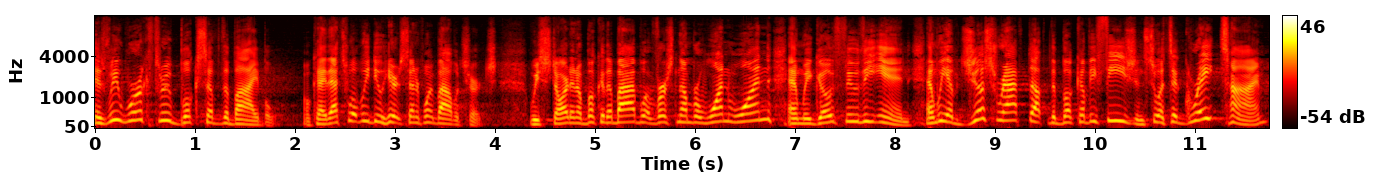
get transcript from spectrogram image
is we work through books of the Bible. Okay, that's what we do here at Centerpoint Bible Church. We start in a book of the Bible at verse number 1 1, and we go through the end. And we have just wrapped up the book of Ephesians. So it's a great time.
